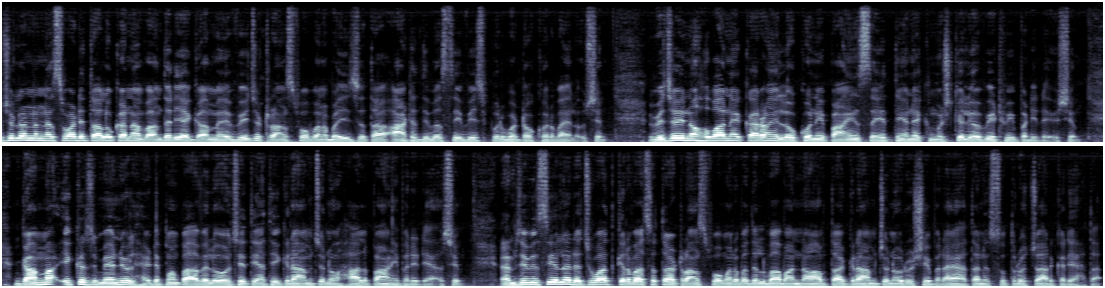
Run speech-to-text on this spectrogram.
જિલ્લાના નસવાડી તાલુકાના વાંદરિયા ગામે વીજ ટ્રાન્સફોર્મર બળી જતા આઠ દિવસથી વીજ પુરવઠો ખોરવાયેલો છે. વીજળી ન હોવાને કારણે લોકોને પાણી સહિતની અનેક મુશ્કેલીઓ વેઠવી પડી રહી છે. ગામમાં એક જ મેન્યુઅલ હેન્ડપંપ આવેલો છે, ત્યાંથી ગ્રામજનો હાલ પાણી ભરી રહ્યા છે. એમજીવીસીએલને રજૂઆત કરવા છતાં ટ્રાન્સફોર્મર બદલવામાં ન આવતા ગ્રામજનો ઋષિ ભરાયા હતા અને સૂત્રોચ્ચાર કર્યા હતા.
